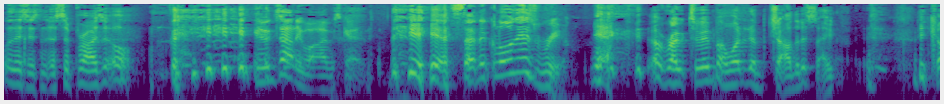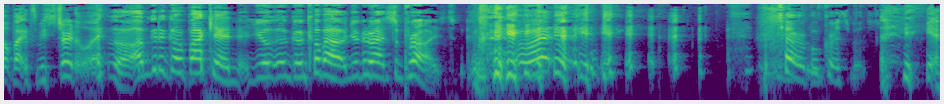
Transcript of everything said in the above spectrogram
Well, this isn't a surprise at all. you exactly what I was getting. yeah, Santa Claus is real. Yeah. I wrote to him. I wanted a child in a safe. He got back to me straight away. Well, I'm gonna go back in. You're gonna come out, and you're gonna act surprised. All right? Terrible Christmas. yeah.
